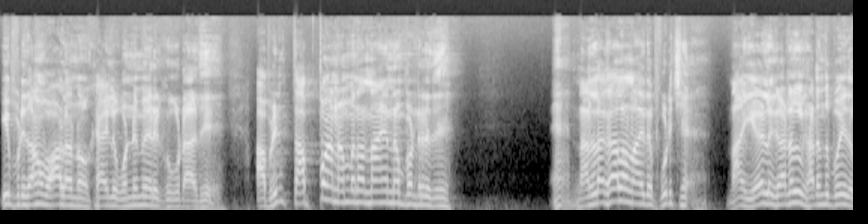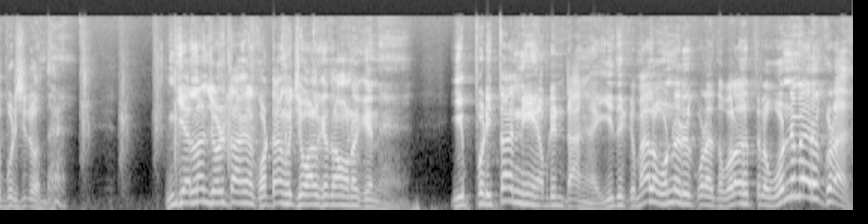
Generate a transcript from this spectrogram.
இப்படி தான் வாழணும். கையில் ஒன்றுமே இருக்கக்கூடாது. அப்படின்னு தப்பாக நம்ம நான் என்ன பண்ணுறது நல்ல காலம் நான் இதை பிடிச்சேன். நான் ஏழு கடல் கடந்து போய் இதை பிடிச்சிட்டு வந்தேன். இங்கே எல்லாம் சொல்லிட்டாங்க கொட்டாங்குச்சி வாழ்க்கை தான் உனக்குன்னு. இப்படித்தான் நீ அப்படின்ட்டாங்க. இதுக்கு மேலே ஒன்றும் இருக்கக்கூடாது. இந்த உலகத்தில் ஒன்றுமே இருக்கக்கூடாது.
